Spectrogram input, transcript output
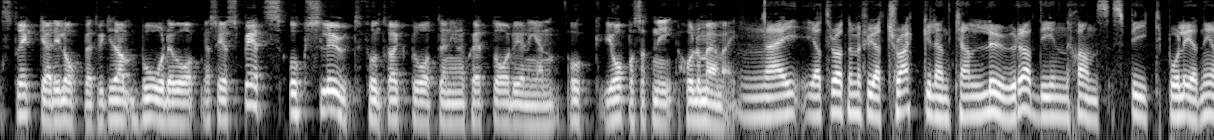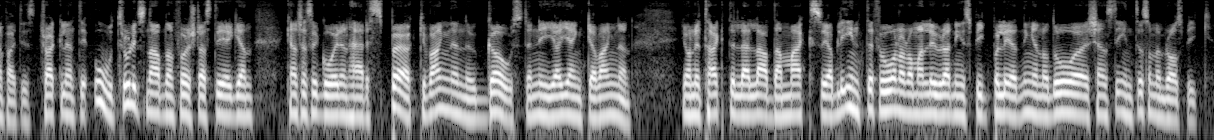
sträckad i loppet, vilket han borde vara. Jag säger spets och slut för On track i den sjätte avdelningen. Och jag hoppas att ni håller med mig. Nej, jag tror att nummer fyra, Truculent, kan lura din chansspik på ledningen faktiskt. Truculent är otroligt snabb de första stegen. Kanske ska gå i den här spökvagnen nu, Ghost, den nya jänkarvagnen. Johnny Takter lär ladda max, så jag blir inte förvånad om han lurar din spik på ledningen och då känns det inte som en bra spik.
